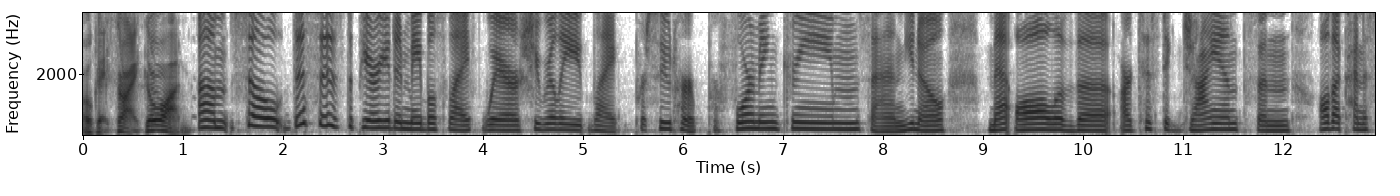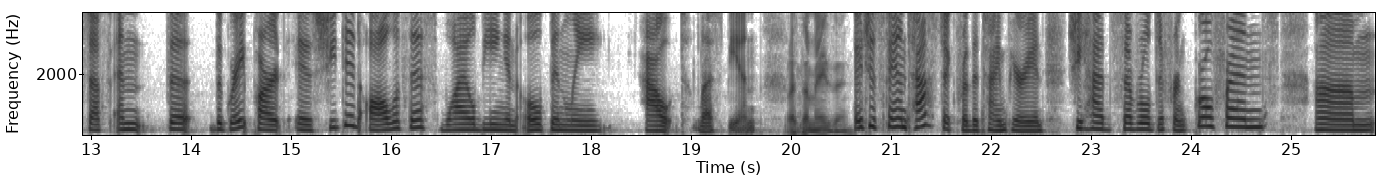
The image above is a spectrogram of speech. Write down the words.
Okay, sorry. Go on. Um, so this is the period in Mabel's life where she really like pursued her performing dreams and, you know, met all of the artistic giants and all that kind of stuff. And the the great part is she did all of this while being an openly out lesbian That's amazing. which is fantastic for the time period. She had several different girlfriends, um,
